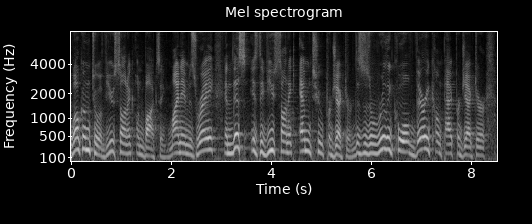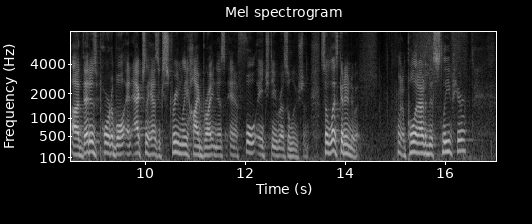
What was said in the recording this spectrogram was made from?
Welcome to a ViewSonic unboxing. My name is Ray, and this is the ViewSonic M2 projector. This is a really cool, very compact projector uh, that is portable and actually has extremely high brightness and a full HD resolution. So let's get into it. I'm gonna pull it out of this sleeve here.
